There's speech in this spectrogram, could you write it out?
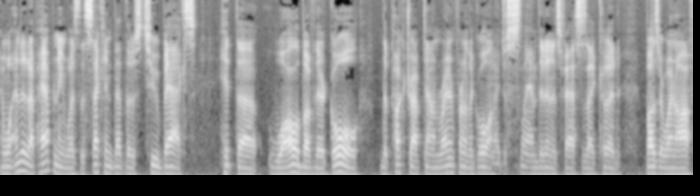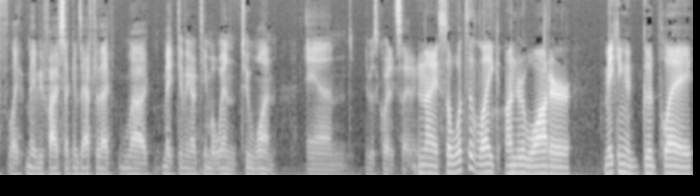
And what ended up happening was the second that those two backs hit the wall above their goal, the puck dropped down right in front of the goal, and I just slammed it in as fast as I could. Buzzer went off like maybe five seconds after that, uh, make giving our team a win, two one, and it was quite exciting. Nice. So what's it like underwater making a good play?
